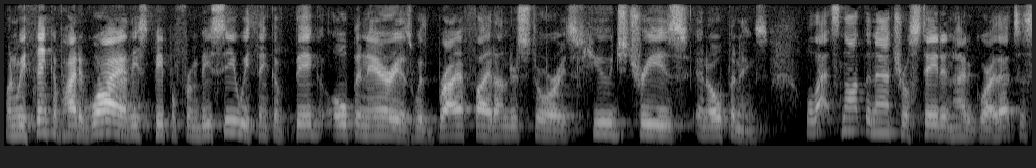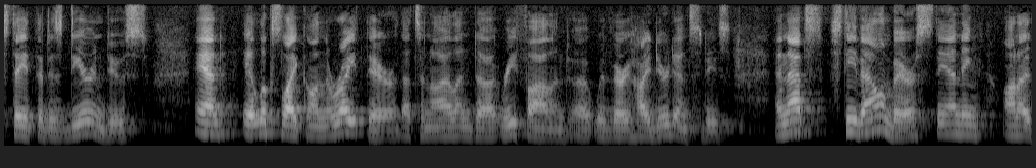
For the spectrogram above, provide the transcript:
When we think of Haida Gwaii, these people from BC, we think of big open areas with bryophyte understories, huge trees and openings. Well, that's not the natural state in Haida Gwaii. That's a state that is deer induced. And it looks like on the right there, that's an island, uh, reef island, uh, with very high deer densities. And that's Steve Allombert standing on a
